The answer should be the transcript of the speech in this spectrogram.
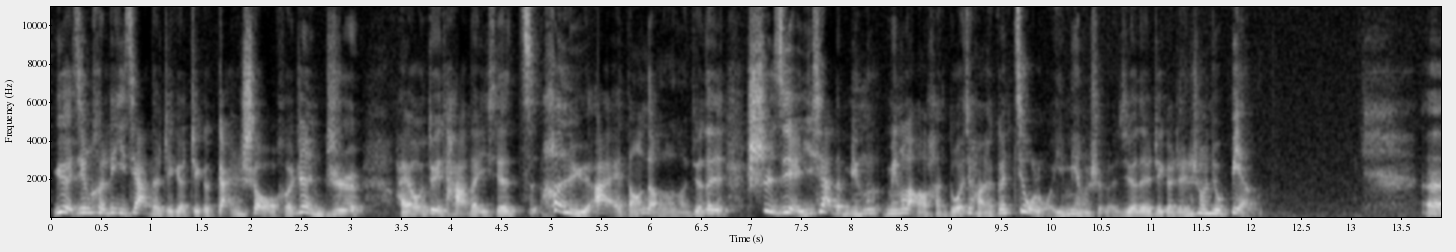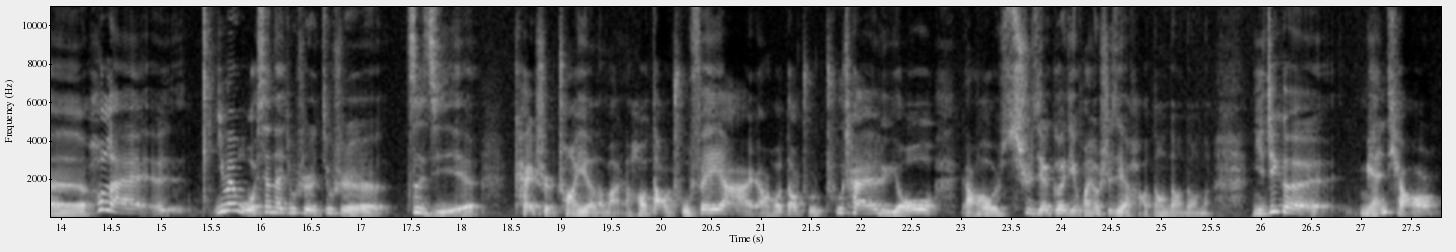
月经和例假的这个这个感受和认知，还有对它的一些自恨与爱等等等等，觉得世界一下子明明朗了很多，就好像跟救了我一命似的，觉得这个人生就变了。呃，后来呃，因为我现在就是就是自己开始创业了嘛，然后到处飞呀，然后到处出差旅游，然后世界各地环游世界好等等等等。你这个棉条。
